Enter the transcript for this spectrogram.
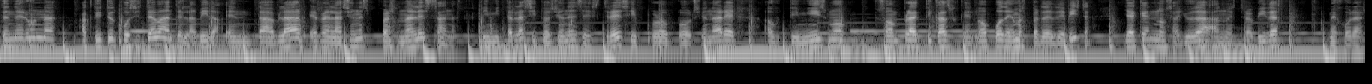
tener una actitud positiva ante la vida, entablar relaciones personales sanas, limitar las situaciones de estrés y proporcionar el optimismo son prácticas que no podemos perder de vista ya que nos ayuda a nuestra vida mejorar.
